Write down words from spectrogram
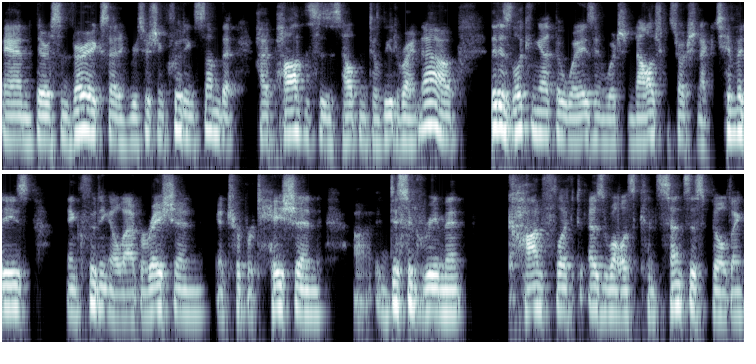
And there's some very exciting research, including some that Hypothesis is helping to lead right now, that is looking at the ways in which knowledge construction activities, including elaboration, interpretation, uh, disagreement, conflict, as well as consensus building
